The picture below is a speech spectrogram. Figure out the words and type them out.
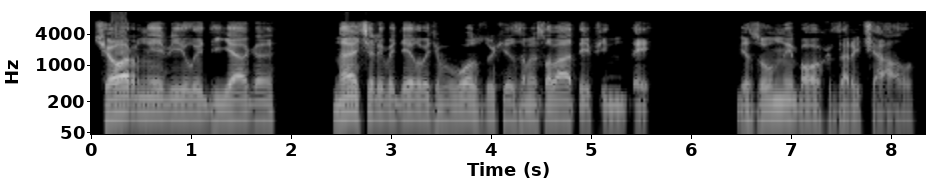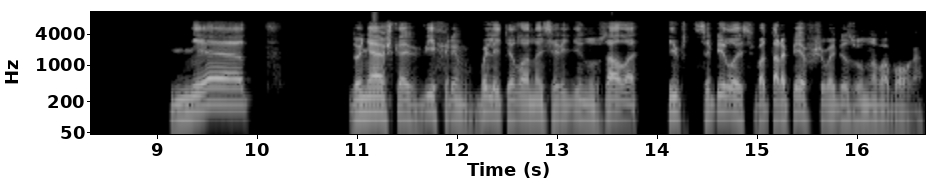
Черные вилы Дьяга начали выделывать в воздухе замысловатые финты. Безумный бог зарычал. «Нет!» Дуняшка вихрем вылетела на середину зала и вцепилась в оторопевшего безумного бога.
